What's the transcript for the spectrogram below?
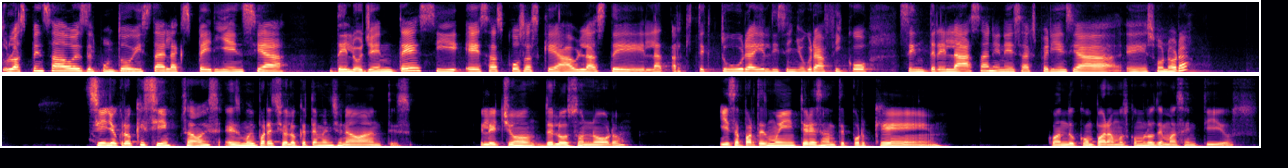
lo has pensado desde el punto de vista de la experiencia del oyente, si esas cosas que hablas de la arquitectura y el diseño gráfico se entrelazan en esa experiencia eh, sonora. Sí, yo creo que sí, ¿sabes? Es muy parecido a lo que te mencionaba antes. El hecho de lo sonoro y esa parte es muy interesante porque cuando comparamos con los demás sentidos,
